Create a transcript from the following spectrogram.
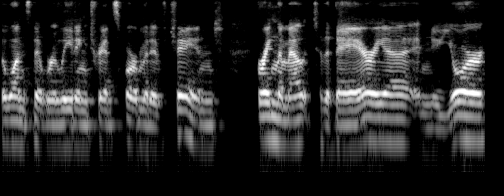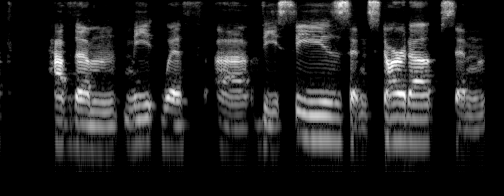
the ones that were leading transformative change, bring them out to the Bay Area and New York, have them meet with uh, VCs and startups and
